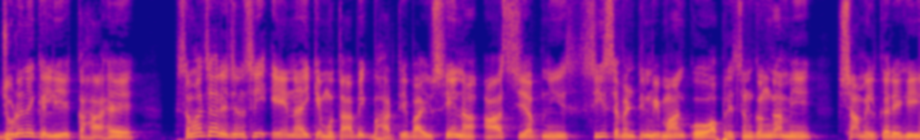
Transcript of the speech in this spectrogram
जुड़ने के लिए कहा है। समाचार एजेंसी एएनआई के मुताबिक भारतीय वायुसेना आज से अपनी सी सेवनटीन विमान को ऑपरेशन गंगा में शामिल करेगी।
